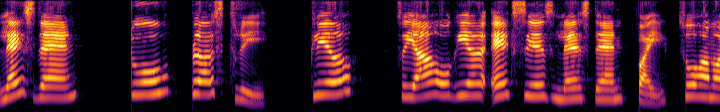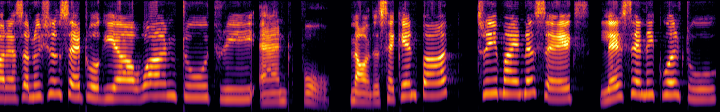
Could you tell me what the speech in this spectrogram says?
less than 2 plus 3. Clear? So यहाँ हो गया x is less than five so हमारा सोल्यूशन सेट हो गया one two three and four now the second part three minus x less than equal to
